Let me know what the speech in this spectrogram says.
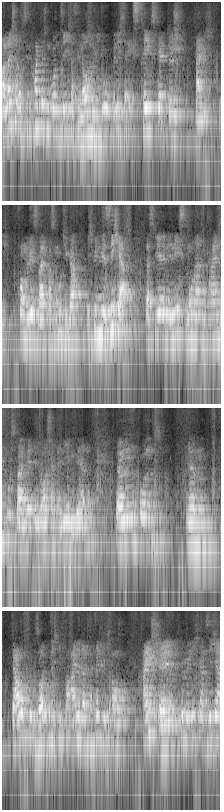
allein schon aus diesem praktischen Grund sehe ich das genauso wie du, bin ich da extrem skeptisch. Nein, ich, ich formuliere es mal etwas mutiger. Ich bin mir sicher, dass wir in den nächsten Monaten keinen Fußball mehr in Deutschland erleben werden. Ähm, und ähm, darauf sollten sich die Vereine dann tatsächlich auch einstellen. Ich bin mir nicht ganz sicher,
